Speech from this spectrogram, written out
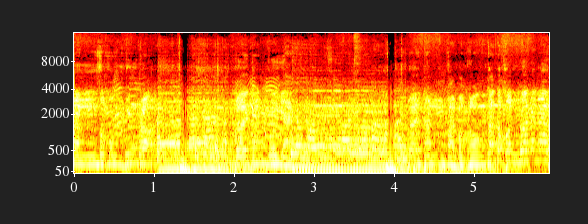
ุณท่านกำนันสมองษ์พิงเพราะโดยท่านผู้ใหญ่โดยท่านฝ่ายปกครองท่านทุกคนด้วยนะครับ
